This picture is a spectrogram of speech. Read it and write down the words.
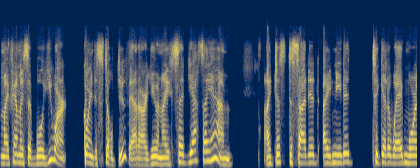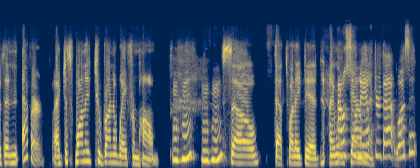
my family said, Well, you aren't going to still do that, are you? And I said, Yes, I am. I just decided I needed to get away more than ever. I just wanted to run away from home. Mm-hmm, mm-hmm. So that's what I did. I went How soon after there. that was it?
